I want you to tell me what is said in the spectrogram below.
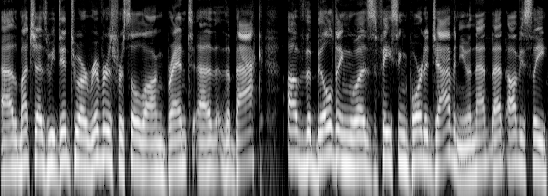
Uh, much as we did to our rivers for so long, Brent, uh, the back of the building was facing Portage Avenue, and that that obviously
